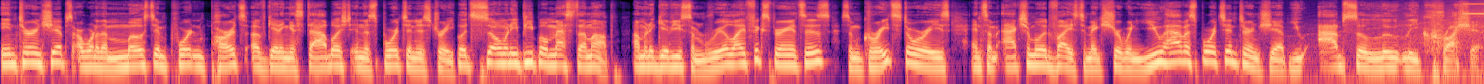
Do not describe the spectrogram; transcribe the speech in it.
Internships are one of the most important parts of getting established in the sports industry, but so many people mess them up. I'm going to give you some real life experiences, some great stories, and some actionable advice to make sure when you have a sports internship, you absolutely crush it.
